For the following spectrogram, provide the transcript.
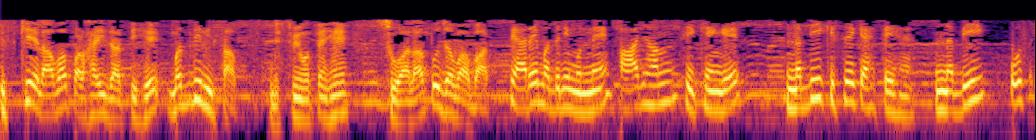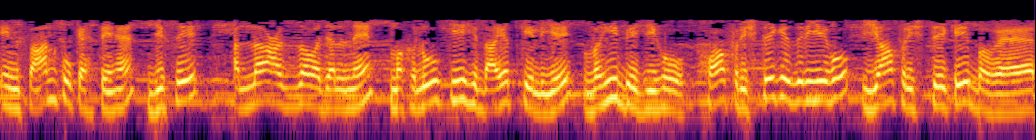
اس کے علاوہ پڑھائی جاتی ہے مدنی نصاب۔ جس میں ہوتے ہیں سوالات و جوابات۔ پیارے مدنی منع آج ہم سیکھیں گے نبی کسے کہتے ہیں؟ نبی اس انسان کو کہتے ہیں جسے اللہ عز و جل نے مخلوق کی ہدایت کے لیے وہی بھیجی ہو خواہ فرشتے کے ذریعے ہو یا فرشتے کے بغیر۔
